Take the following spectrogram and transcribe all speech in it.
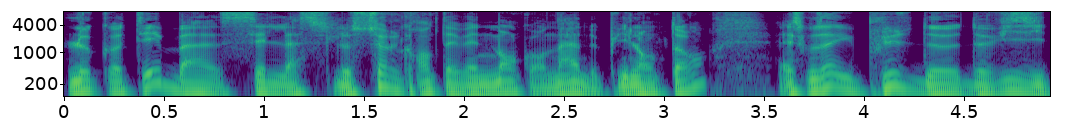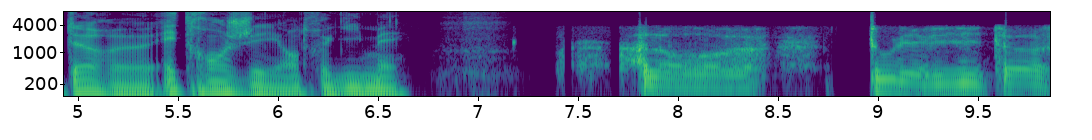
le côté, bah, c'est le seul grand événement qu'on a depuis longtemps. Est-ce que vous avez eu plus de, de visiteurs étrangers entre guillemets? Alors, euh, tous les visiteurs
